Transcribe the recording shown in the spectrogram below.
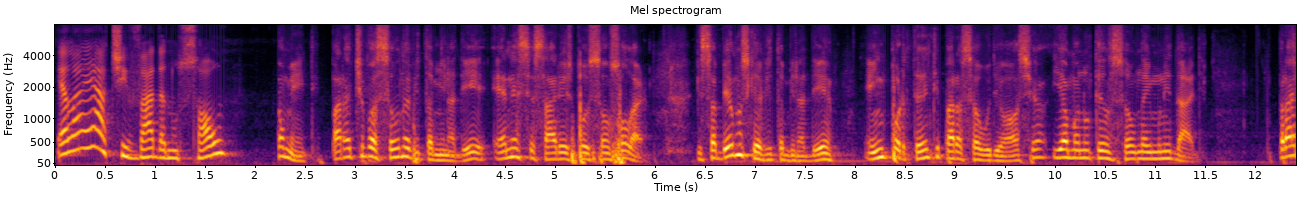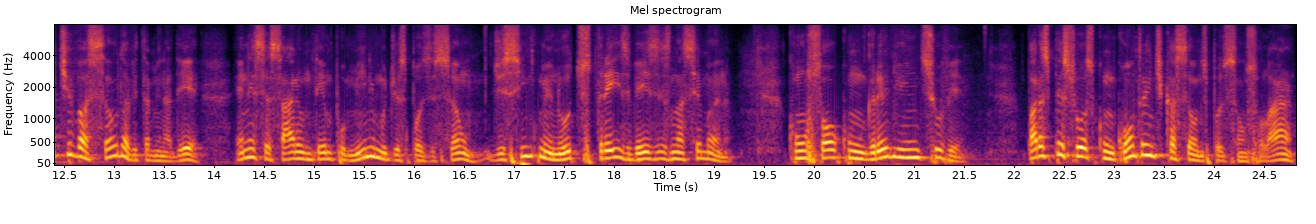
Ela é ativada no sol? Realmente, para a ativação da vitamina D é necessária a exposição solar. E sabemos que a vitamina D é importante para a saúde óssea e a manutenção da imunidade. Para ativação da vitamina D, é necessário um tempo mínimo de exposição de 5 minutos três vezes na semana, com o sol com um grande índice UV. Para as pessoas com contraindicação de exposição solar,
